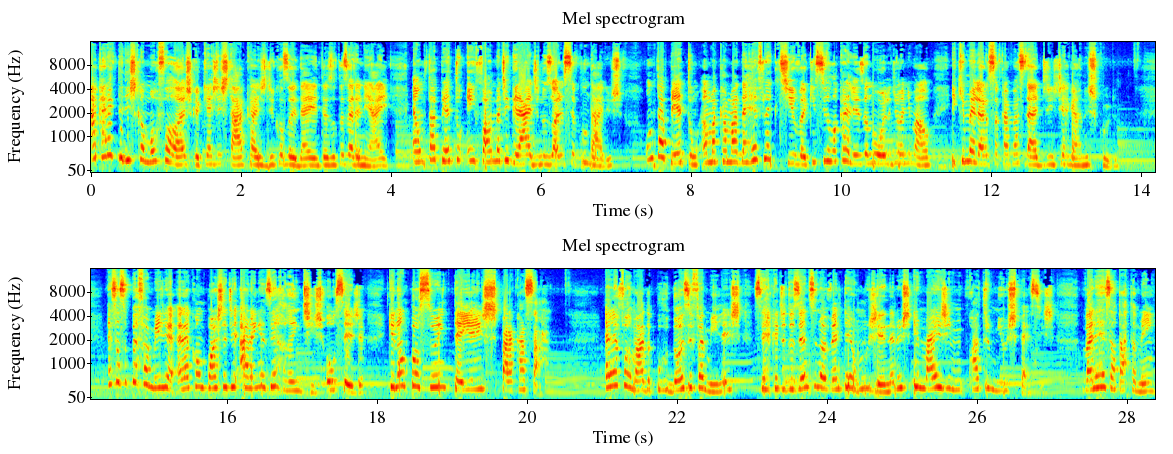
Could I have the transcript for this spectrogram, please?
A característica morfológica que as destaca as Dicozoideae entre as outras Araneae é um tapetum em forma de grade nos olhos secundários. Um tapetum é uma camada reflectiva que se localiza no olho de um animal e que melhora sua capacidade de enxergar no escuro. Essa superfamília é composta de aranhas errantes, ou seja, que não possuem teias para caçar. Ela é formada por 12 famílias, cerca de 291 gêneros e mais de 4 mil espécies. Vale ressaltar também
